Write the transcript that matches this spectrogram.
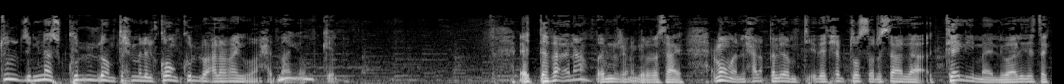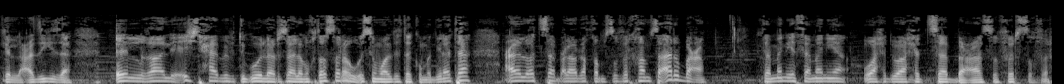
تلزم الناس كلهم تحمل الكون كله على رأي واحد. ما يمكن. اتفقنا؟ طيب نرجع نقرا الرسائل. عموما الحلقة اليوم إذا تحب توصل رسالة كلمة لوالدتك العزيزة الغالية إيش حابب تقولها؟ رسالة مختصرة واسم والدتك ومدينتها على الواتساب على الرقم 054 ثمانية ثمانية واحد واحد سبعة صفر صفر.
